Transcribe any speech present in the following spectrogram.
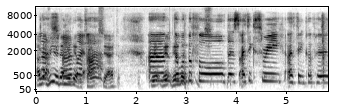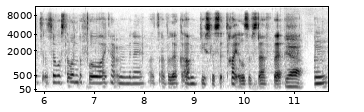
Have you, have you heard any of the other tracks yet? Um, the, the, the, the one before, there's I think three. I think I've heard. So what's the one before? I can't remember now. Let's have a look. I'm useless at titles of stuff, but yeah. Um,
